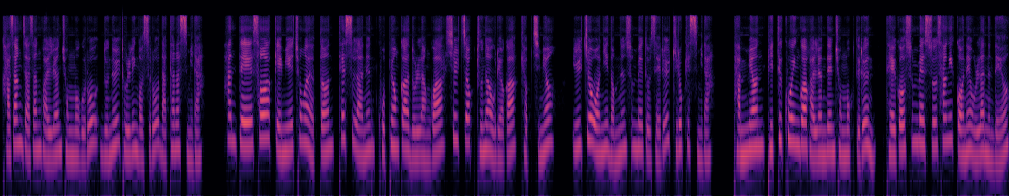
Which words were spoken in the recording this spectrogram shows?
가상자산 관련 종목으로 눈을 돌린 것으로 나타났습니다. 한때 서학개미의 총하였던 테슬라는 고평가 논란과 실적 둔화 우려가 겹치며 1조 원이 넘는 순매도세를 기록했습니다. 반면 비트코인과 관련된 종목들은 대거 순매수 상위권에 올랐는데요.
